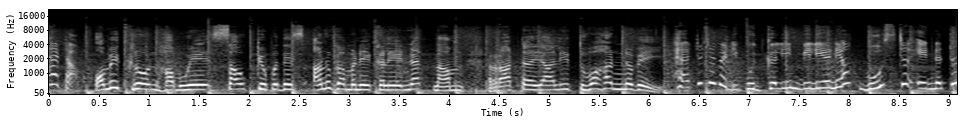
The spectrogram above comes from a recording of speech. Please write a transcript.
හැටක්. ඔමික්‍රෝන් හමුවේ සෞඛ්‍යපදෙස් අනුගමනය කළේ නැත්නම් රට යාලිත් වහන්න වෙයි. හැටට වැඩි පුද්ගලින් මිලියනයක් බූස්ට එන්නත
